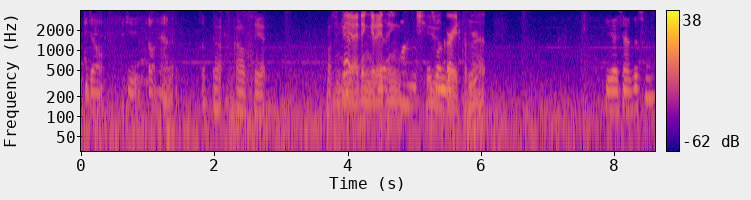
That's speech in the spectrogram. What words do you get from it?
if you don't, if you don't have it, it's up there. No, I don't see it. Must have got Yeah, I didn't get anything one- too great from here. that. You guys have this one?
